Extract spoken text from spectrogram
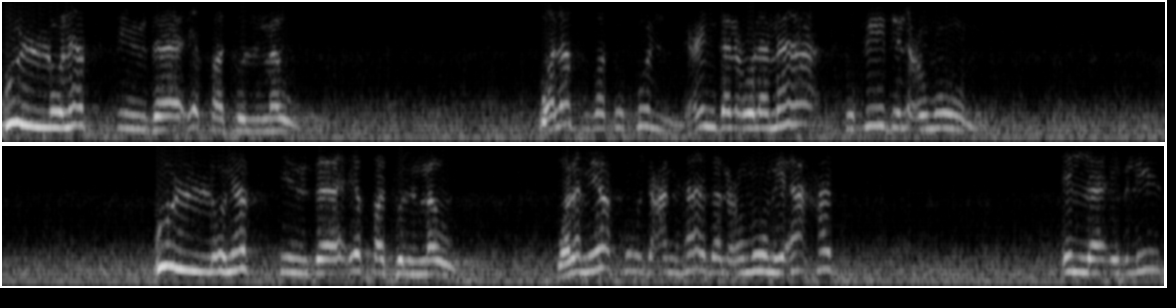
كل نفس ذائقة الموت. ولفظة كل عند العلماء تفيد العموم. كل نفس ذائقة الموت. ولم يخرج عن هذا العموم أحد إلا إبليس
